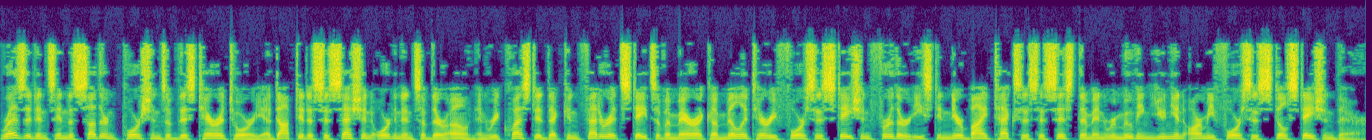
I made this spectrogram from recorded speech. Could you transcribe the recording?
Residents in the southern portions of this territory adopted a secession ordinance of their own and requested that Confederate States of America military forces stationed further east in nearby Texas assist them in removing Union Army forces still stationed there.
